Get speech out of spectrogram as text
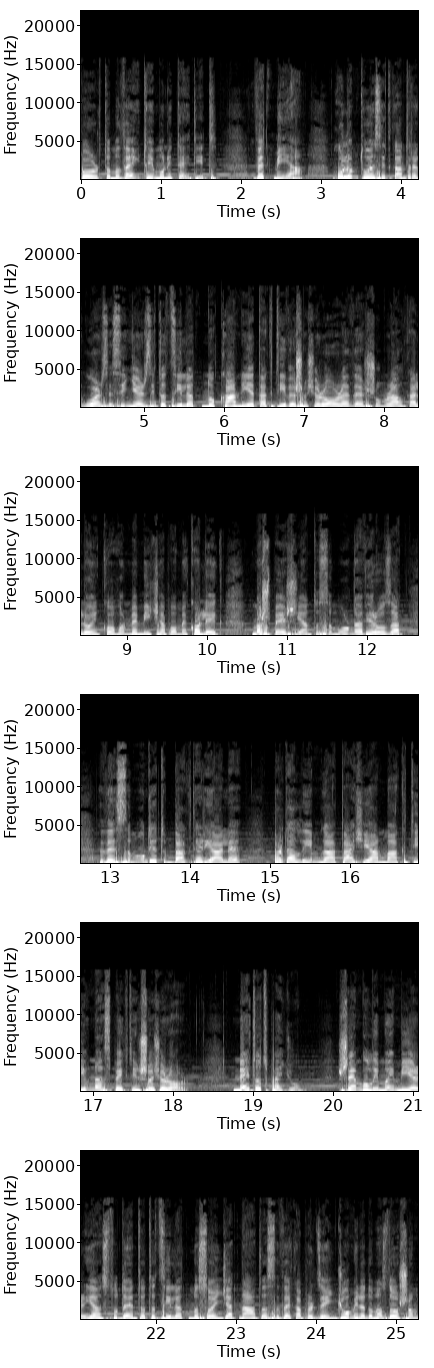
por të mëdhenj të imunitetit. Vetmia. Hulumtuesit kanë treguar se si njerëzit të cilët nuk kanë jetë aktive shoqërore dhe shumë rrallë kalojnë kohën me miq apo me kolegë, më shpesh janë të sëmurë nga virozat dhe sëmundjet bakteriale për dallim nga ata që janë më aktivë në aspektin shoqëror. Netët pa gjumë. Shembulli më i mirë janë studentët të cilët mësojnë gjatë natës dhe kapërcejnë gjumin e domosdoshëm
